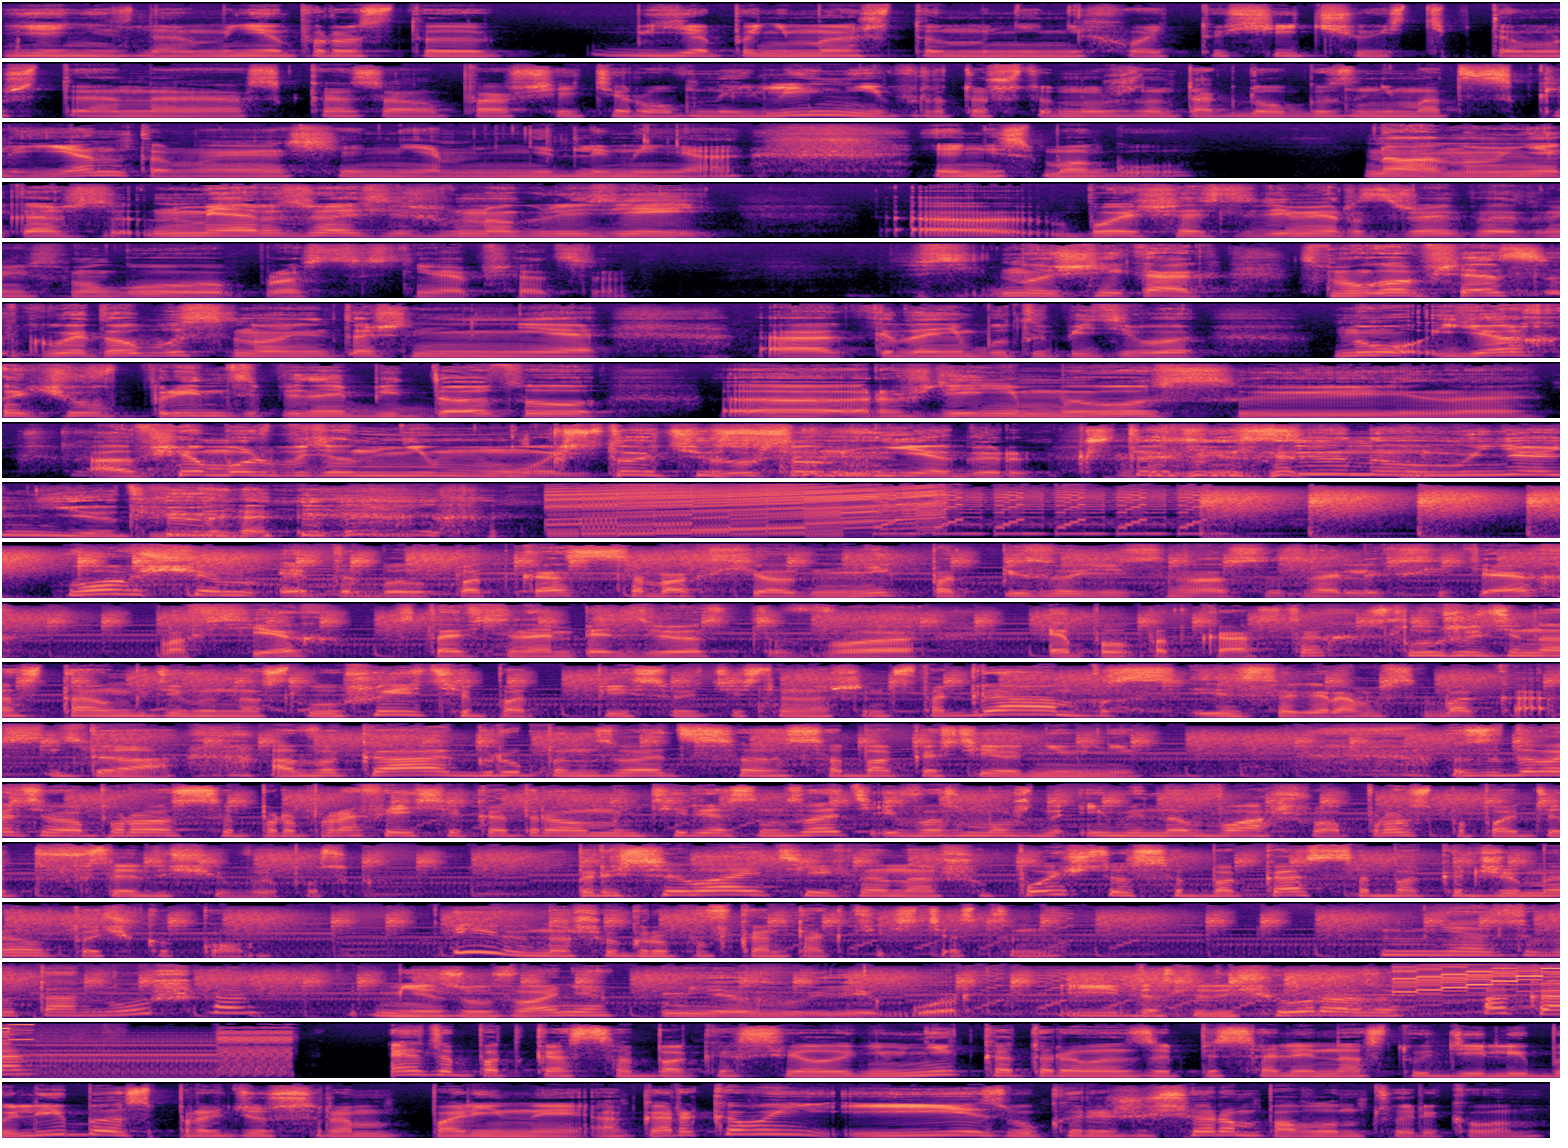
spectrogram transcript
Я не знаю, мне просто... Я понимаю, что мне не хватит усидчивости, потому что она сказала про все эти ровные линии, про то, что нужно так долго заниматься с клиентом, и вообще не, не для меня. Я не смогу. Да, ну мне кажется, ну, меня раздражает слишком много людей. Э, большая часть людей меня раздражает, поэтому не смогу просто с ними общаться. Есть, ну, точнее как, смогу общаться в какой-то области, но не точно не э, когда-нибудь тупить его. Ну, я хочу, в принципе, набить дату э, рождения моего сына. А вообще, может быть, он не мой. Кстати, потому что он негр. Кстати, сына у меня нет. В общем, Это был подкаст «Собак съел дневник». Подписывайтесь на нас в социальных сетях, во всех. Ставьте нам 5 звезд в Apple подкастах. слушайте нас там, где вы нас слушаете, подписывайтесь на наш инстаграм. Инстаграм Собакаст. Да, а ВК группа называется «Собака съел дневник». Задавайте вопросы про профессии, которые вам интересно знать, и, возможно, именно ваш вопрос попадет в следующий выпуск. Присылайте их на нашу почту собака.gmail.com и в нашу группу ВКонтакте, естественно. Меня зовут Ануша. Меня зовут Ваня, Меня зовут Егор. и до следующего раза. Пока. Это подкаст «Собака съела дневник», который мы записали на студии «Либо-либо» с продюсером Полиной Агарковой и звукорежиссером Павлом Цуриковым.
